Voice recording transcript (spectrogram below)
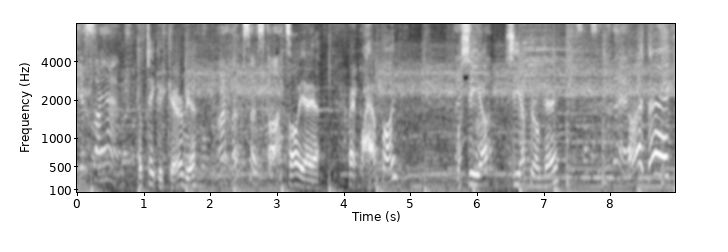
Yes, I am. He'll take good care of you. I hope so, Scott. Oh yeah, yeah. All right, well have fun. We'll Thanks, see you up. See you up there, okay? Yes, I'll see you there. All right, thanks.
